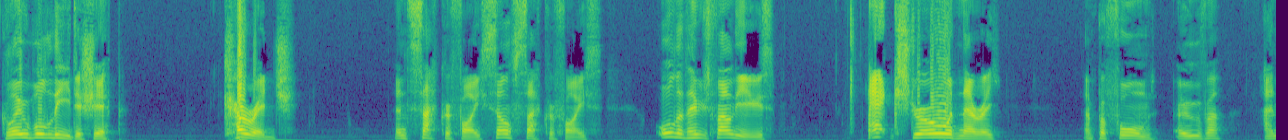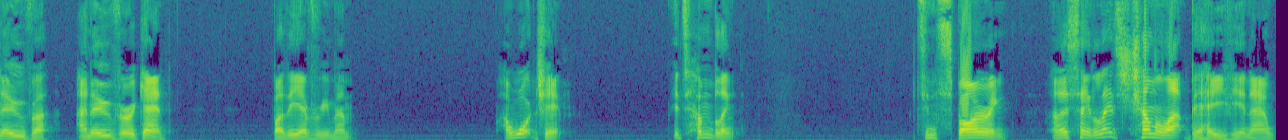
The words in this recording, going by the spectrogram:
Global leadership, courage, and sacrifice, self sacrifice, all of those values, extraordinary, and performed over and over and over again by the everyman. I watch it, it's humbling, it's inspiring. And I say, let's channel that behaviour now.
